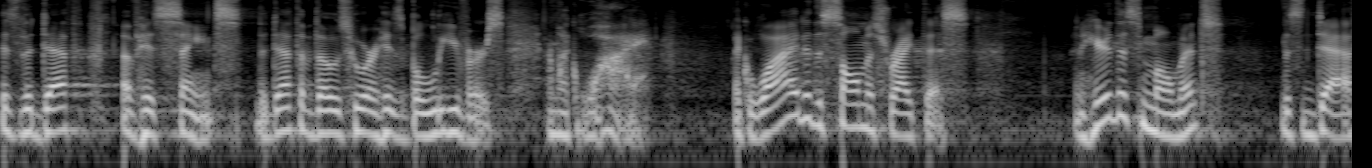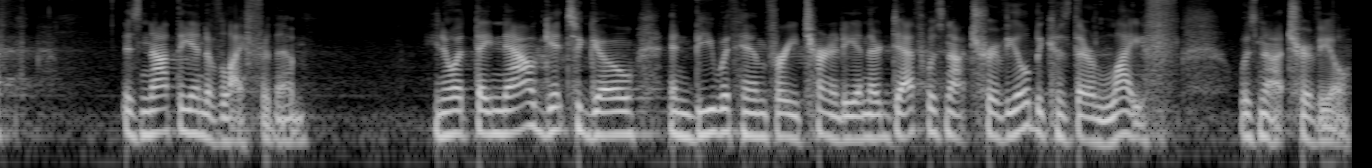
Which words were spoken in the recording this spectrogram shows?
is the death of his saints, the death of those who are his believers. And I'm like, why? Like, why did the psalmist write this? And here, this moment, this death, is not the end of life for them. You know what? They now get to go and be with him for eternity. And their death was not trivial because their life was not trivial.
